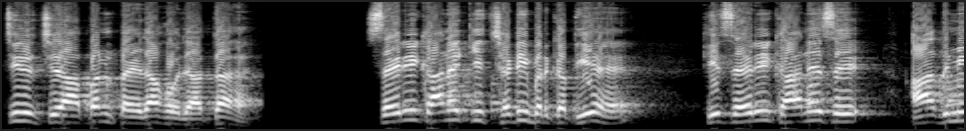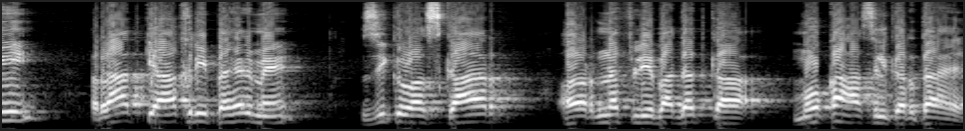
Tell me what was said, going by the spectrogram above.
چڑچڑاپن پیدا ہو جاتا ہے۔ سحری کھانے کی چھٹی برکت یہ ہے کہ سحری کھانے سے آدمی رات کے آخری پہر میں ذکر و اسکار اور نفل عبادت کا موقع حاصل کرتا ہے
